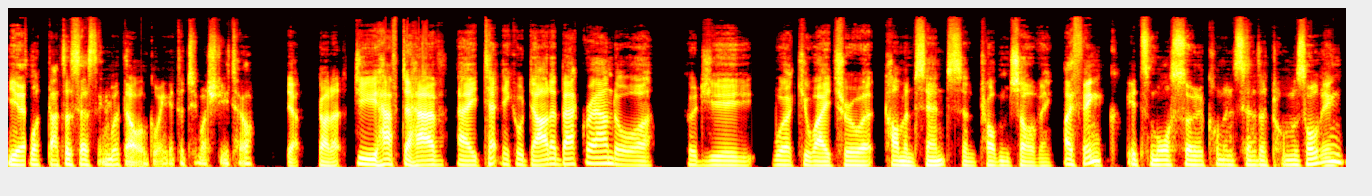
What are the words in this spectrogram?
yeah, what that's assessing without going into too much detail. Yeah, got it. Do you have to have a technical data background or could you work your way through it, common sense and problem solving? I think it's more so common sense and problem solving.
